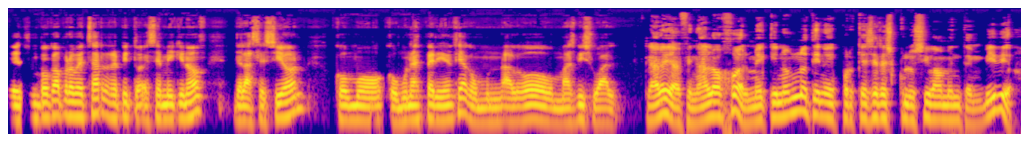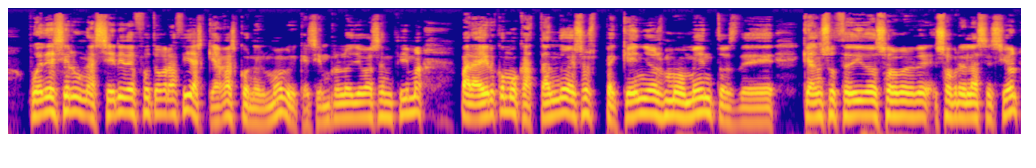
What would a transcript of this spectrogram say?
Es un poco aprovechar, repito, ese making of de la sesión como, como una experiencia, como algo más visual. Claro, y al final, ojo, el making of no tiene por qué ser exclusivamente en vídeo. Puede ser una serie de fotografías que hagas con el móvil, que siempre lo llevas encima, para ir como captando esos pequeños momentos de que han sucedido sobre, sobre la sesión,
